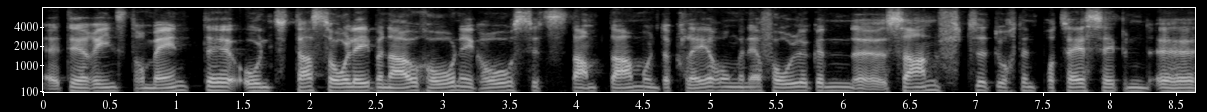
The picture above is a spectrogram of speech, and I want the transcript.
äh, der Instrumente. Und das soll eben auch ohne großes Dampf Damm und Erklärungen erfolgen, äh, sanft durch den Prozess eben äh,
